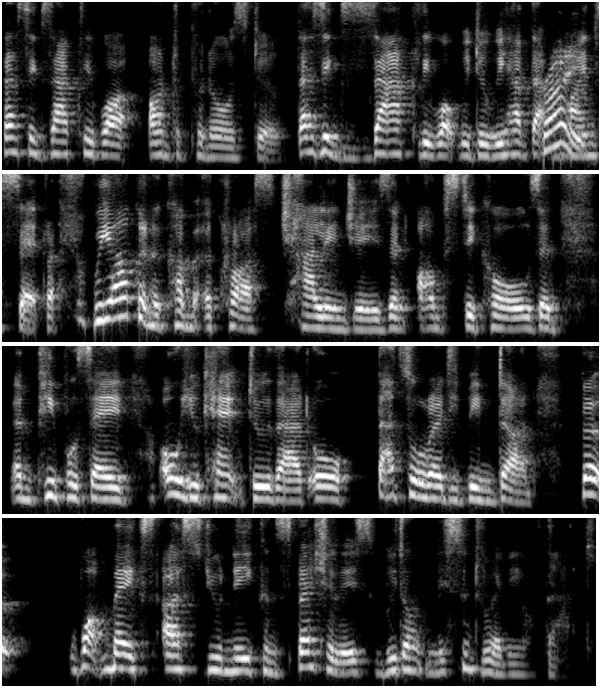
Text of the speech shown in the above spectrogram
That's exactly what entrepreneurs do. That's exactly what we do. We have that right. mindset. Right? We are going to come across challenges and obstacles and, and people say, oh, you can't do that, or that's already been done. But what makes us unique and special is we don't listen to any of that.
